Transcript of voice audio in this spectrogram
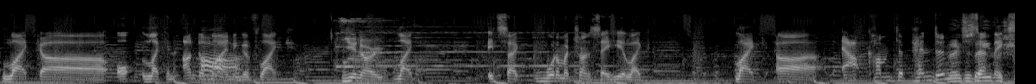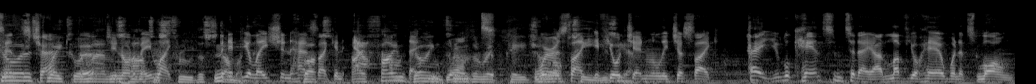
like, uh, like an underlining Aw. of like, you know, like, it's like, what am I trying to say here? Like, like uh outcome dependent? They does say that make sense surest chat? way to a man's do you know what i mean? like stomach. manipulation has like an I outcome find that going you through want. the ribcage a whereas lot like if you're easier. generally just like hey you look handsome today. I love your hair when it's long.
